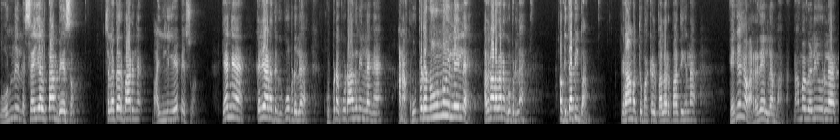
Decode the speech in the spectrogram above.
ஒன்றும் இல்லை செயல் தான் பேசும். சில பேர் பாருங்க வாயிலேயே பேசுவான் ஏங்க கல்யாணத்துக்கு கூப்பிடல? கூப்பிடக்கூடாதுன்னு இல்லைங்க. ஆனால் கூப்பிடணும்னு இல்லை இல்லை. அதனால தானே கூப்பிடல? அப்படி தப்பிப்பாங்க. கிராமத்து மக்கள் பலர் பார்த்தீங்கன்னா எங்கெங்க வர்றதே இல்லைம்மா. நம்ம வெளியூரில்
